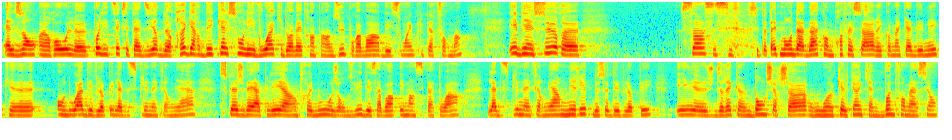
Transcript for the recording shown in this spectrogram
Elles ont un rôle euh, politique, c'est-à-dire de regarder quelles sont les voix qui doivent être entendues pour avoir des soins plus performants. Et bien sûr, euh, ça, c'est peut-être mon dada comme professeur et comme académique. On doit développer la discipline infirmière, ce que je vais appeler entre nous aujourd'hui des savoirs émancipatoires. La discipline infirmière mérite de se développer et euh, je dirais qu'un bon chercheur ou quelqu'un qui a une bonne formation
